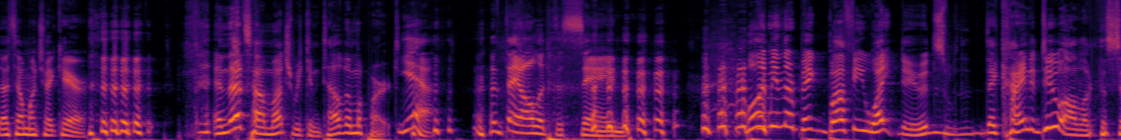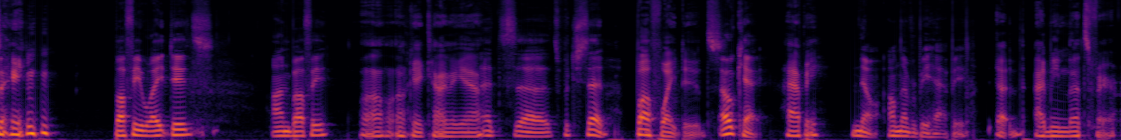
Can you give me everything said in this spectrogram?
That's how much I care. and that's how much we can tell them apart. yeah. they all look the same. well, I mean, they're big, buffy white dudes. They kind of do all look the same. Buffy white dudes on Buffy. well, okay, kind of, yeah. That's uh that's what you said. Buff white dudes. Okay. Happy? No, I'll never be happy. Uh, I mean, that's fair.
